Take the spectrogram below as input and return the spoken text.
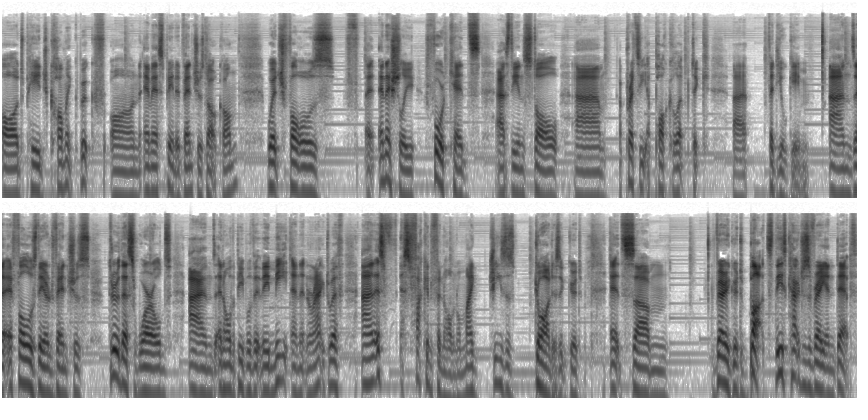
odd page comic book on mspaintadventures.com, which follows initially four kids as they install um, a pretty apocalyptic uh, video game. And uh, it follows their adventures through this world and, and all the people that they meet and interact with. And it's, it's fucking phenomenal. My Jesus God, is it good. It's, um, very good. But these characters are very in depth.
